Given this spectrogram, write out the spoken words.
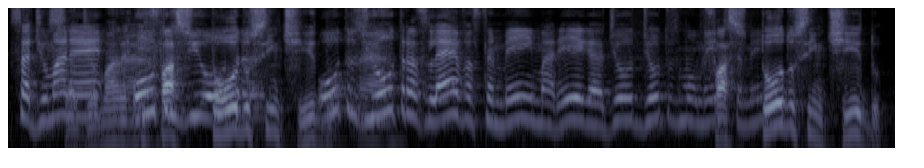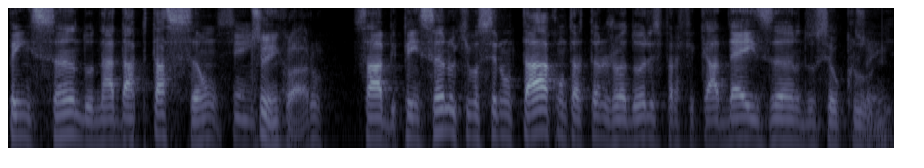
Sadio Mané. Sadio Mané. Outros Faz de todo outra- sentido. Outros de outras levas também, Marega, de, o- de outros momentos Faz também. todo sentido pensando na adaptação, Sim. Sim, claro. Sabe? Pensando que você não tá contratando jogadores para ficar 10 anos no seu clube.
